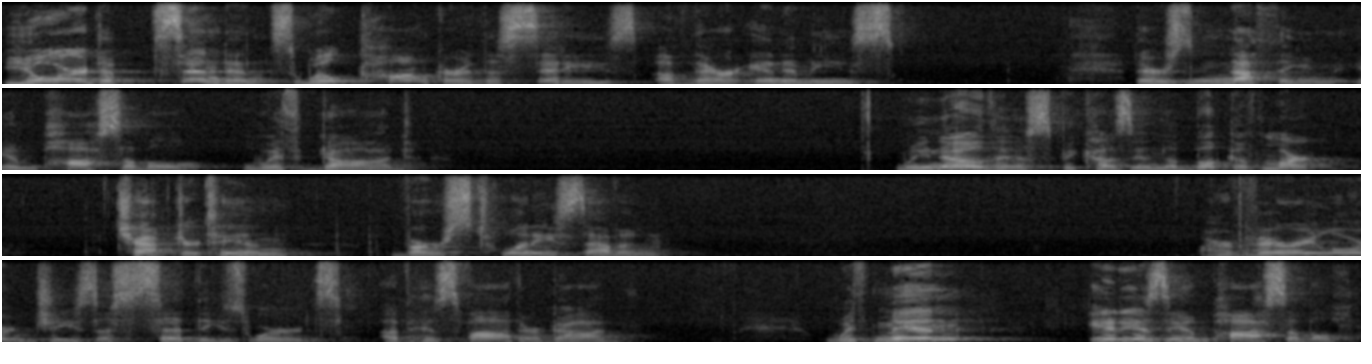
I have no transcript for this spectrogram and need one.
Your descendants will conquer the cities of their enemies. There's nothing impossible with God. We know this because in the book of Mark, chapter 10, verse 27, our very Lord Jesus said these words of his Father God With men, it is impossible,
